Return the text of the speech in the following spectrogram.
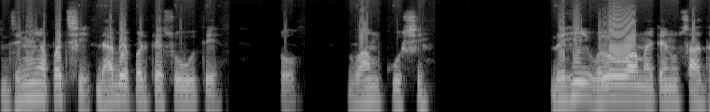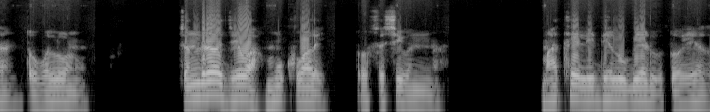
જમ્યા પછી ડાબે પડખે સૂવું તે તો વામકુશી દહીં વલોવવા માટેનું સાધન તો વલોણું. ચંદ્ર જેવા મુખવાળી તો શશિવંદના. માથે લીધેલું બેડું તો હેલ.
